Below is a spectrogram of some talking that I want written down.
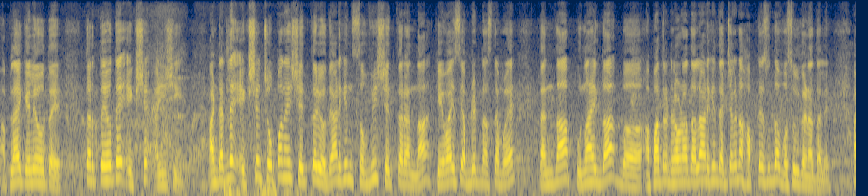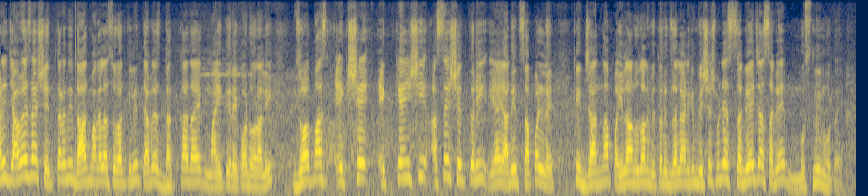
अप्लाय केले होते तर ते होते एकशे ऐंशी. आणि त्यातले एकशे चोपन्न हे शेतकरी होते. आणखीन सव्वीस शेतकऱ्यांना के वाय सी अपडेट नसल्यामुळे त्यांना पुन्हा एकदा ब- अपात्र ठरवण्यात आलं. आणखीन त्यांच्याकडनं हप्तेसुद्धा वसूल करण्यात आले. आणि ज्यावेळेस या शेतकऱ्यांनी दाद मागायला सुरुवात केली त्यावेळेस धक्कादायक माहिती रेकॉर्डवर आली. जवळपास एकशे एक्क्याऐंशी असे शेतकरी या यादीत सापडले की ज्यांना पहिलं अनुदान वितरित झालं. आणखी विशेष म्हणजे सगळेच्या सगळे मुस्लिम होते.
